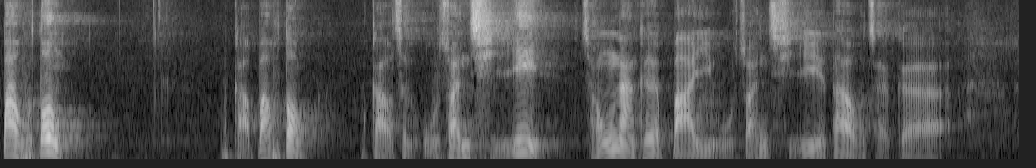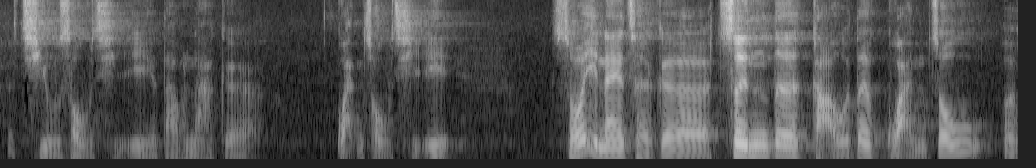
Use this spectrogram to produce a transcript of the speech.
暴动，搞暴动，搞这个武装起义，从那个八一武装起义到这个。秋收起义到那个广州起义，所以呢，这个真的搞的广州呃，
